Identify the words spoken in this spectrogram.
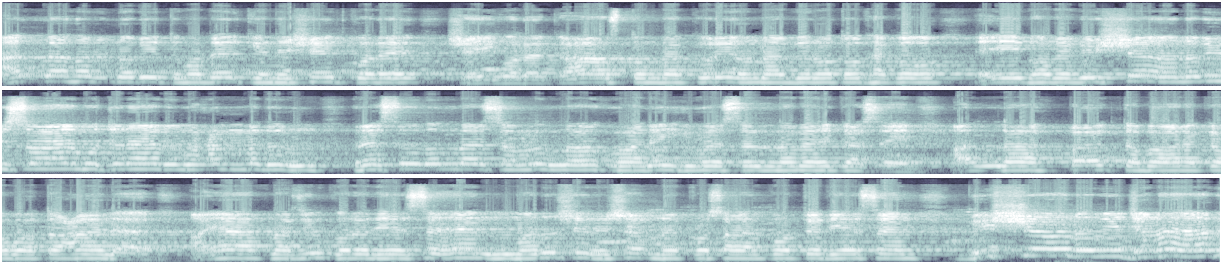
আল্লাহর নবী তোমাদেরকে নিষেধ করে, সেইগুলো কাজ তোমরা করেও না, বিরত থাকো। এইভাবে বিশ্ব নবী সাল্লাল্লাহু জনাব মুহাম্মদুর রাসূলুল্লাহ সাল্লাল্লাহু আলাইহি ওয়াসাল্লামের কাছে আল্লাহ পাক ওয়া তাআলা আয়াত নাযিল করে দিয়েছেন, মানুষের সামনে করতে দিয়েছেন। বিশ্ব নবী জনাব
